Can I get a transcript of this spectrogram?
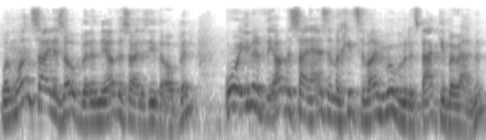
When one side is open and the other side is either open, or even if the other side has a mechitza v'ayim but it's vaki barabim,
